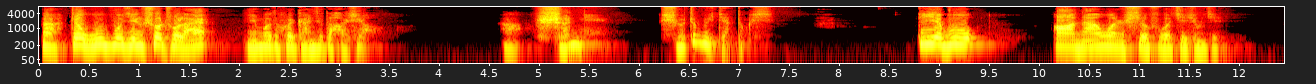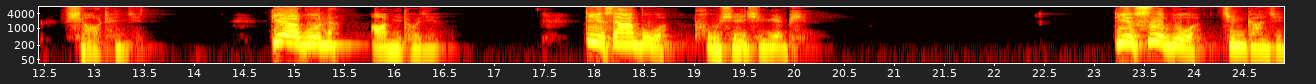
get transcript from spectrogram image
啊，这五部经说出来，你们都会感觉到好笑。啊，十年学这么一点东西。第一部《阿难问是佛吉凶经》，小乘经；第二部呢，《阿弥陀经》；第三部《普贤行愿品》；第四部《金刚经》；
